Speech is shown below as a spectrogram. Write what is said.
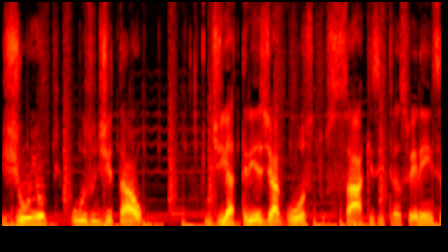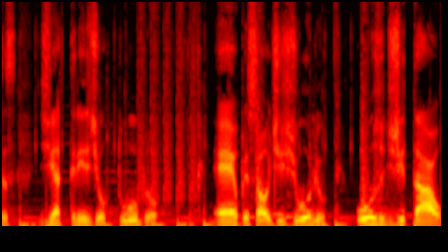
Junho, uso digital dia 3 de agosto, saques e transferências dia 3 de outubro. É, o pessoal de julho, uso digital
